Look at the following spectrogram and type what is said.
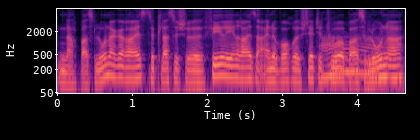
nach Barcelona gereist. Eine klassische Ferienreise, eine Woche Städtetour ah. Barcelona.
